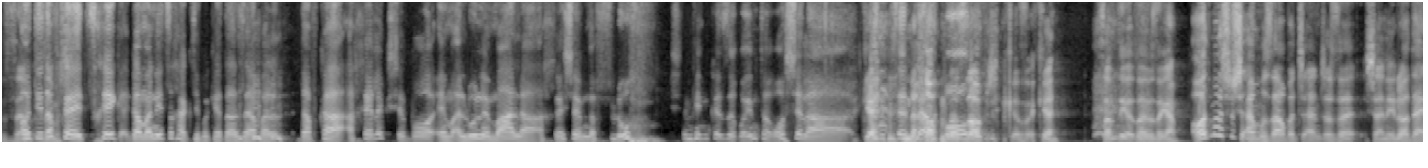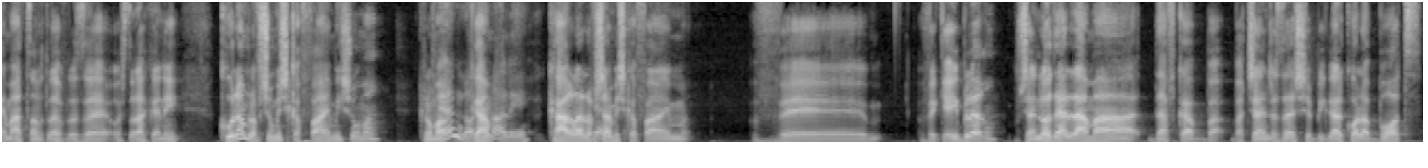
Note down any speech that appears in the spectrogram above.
זה, אותי דווקא הצחיק, גם אני צחקתי בקטע הזה, אבל דווקא החלק שבו הם עלו למעלה אחרי שהם נפלו, שמין כזה רואים את הראש של ה... כן, נכון, בסוף שכזה, כן. שמתי לב לזה גם. עוד משהו שהיה מוזר בצ'אלנג' הזה, שאני לא יודע אם את שמת לב לזה, או שזה רק אני, כולם לבשו משקפיים משום מה. כלומר, כן, לא גם. קרלה לבשה כן? משקפיים, ו... וגייבלר, שאני לא יודע למה דווקא ב- בצ'אלנג' הזה, שבגלל כל הבוטס,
